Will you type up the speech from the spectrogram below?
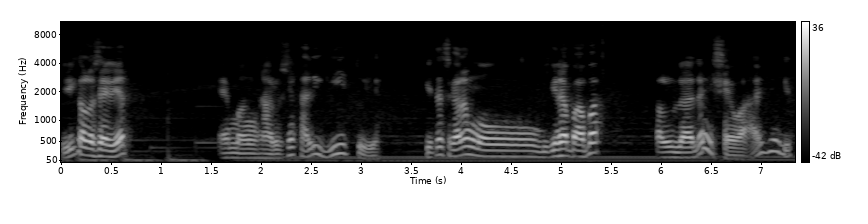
Jadi kalau saya lihat emang harusnya kali gitu ya kita sekarang mau bikin apa-apa kalau udah ada ya sewa aja gitu.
